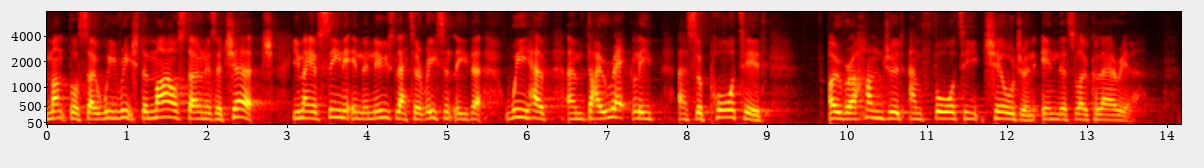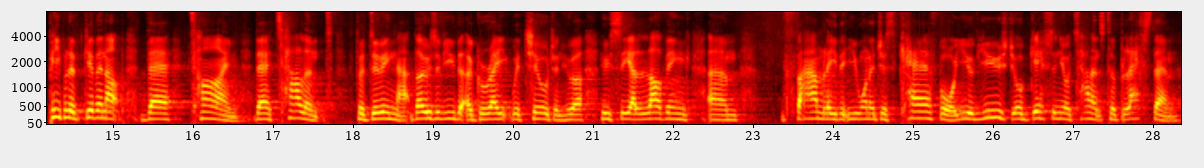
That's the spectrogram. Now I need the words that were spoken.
month or so, we reached a milestone as a church. You may have seen it in the newsletter recently that we have um, directly uh, supported over 140 children in this local area. People have given up their time, their talent, for doing that. Those of you that are great with children, who, are, who see a loving um, family that you want to just care for. You have used your gifts and your talents to bless them.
